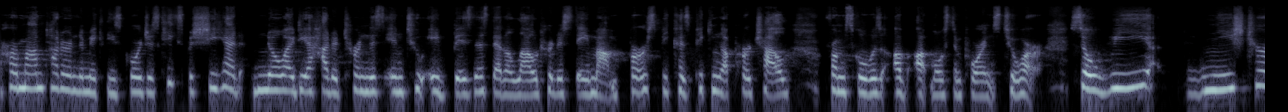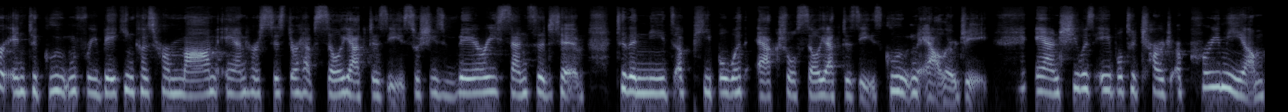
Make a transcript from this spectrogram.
her mom taught her to make these gorgeous cakes, but she had no idea how to turn this into a business that allowed her to stay mom first because picking up her child from school was of utmost importance to her. So we niched her into gluten free baking because her mom and her sister have celiac disease. So she's very sensitive to the needs of people with actual celiac disease, gluten allergy. And she was able to charge a premium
